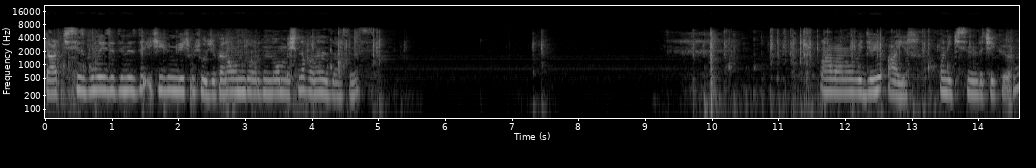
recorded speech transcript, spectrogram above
gerçi siz bunu izlediğinizde iki gün geçmiş olacak. Hani 14'ünde 15'inde falan izlersiniz. Ama ben o videoyu hayır. 12'sini de çekiyorum.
